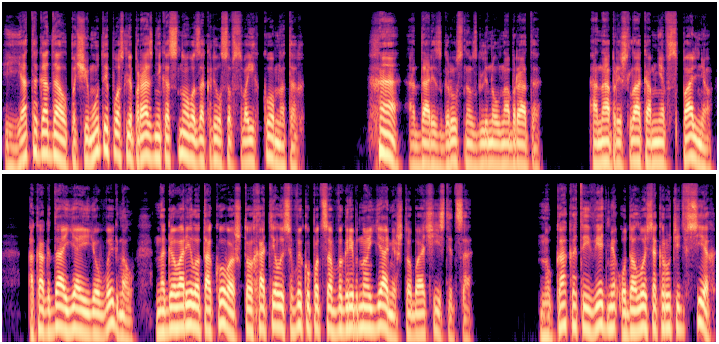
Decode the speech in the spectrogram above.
Я-то гадал, почему ты после праздника снова закрылся в своих комнатах?» «Ха!» — Адарис грустно взглянул на брата. «Она пришла ко мне в спальню, а когда я ее выгнал, наговорила такого, что хотелось выкупаться в выгребной яме, чтобы очиститься. Но как этой ведьме удалось окрутить всех?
